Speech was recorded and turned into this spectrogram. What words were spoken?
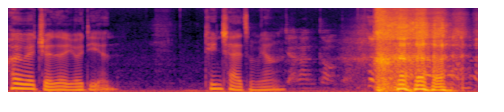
会不会觉得有点听起来怎么样？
